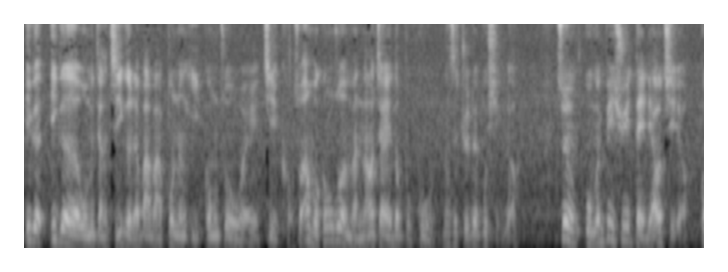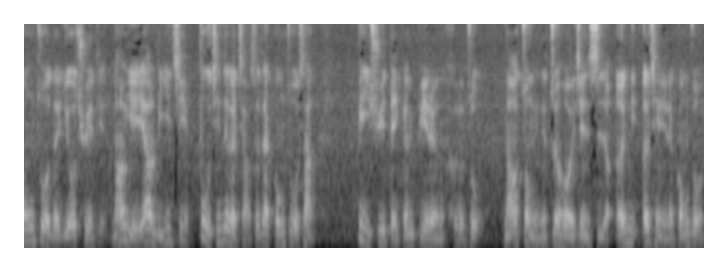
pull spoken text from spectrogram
一个一个我们讲及格的爸爸，不能以工作为借口说啊我工作很忙，然后家里都不顾，那是绝对不行的。所以我们必须得了解哦工作的优缺点，然后也要理解父亲这个角色在工作上必须得跟别人合作。然后重点是最后一件事哦，而你而且你的工作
